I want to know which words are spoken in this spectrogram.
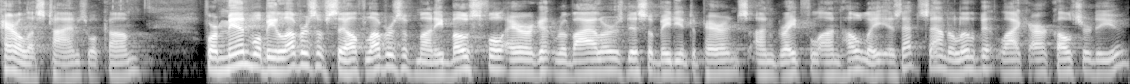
perilous times will come. For men will be lovers of self, lovers of money, boastful, arrogant, revilers, disobedient to parents, ungrateful, unholy. Does that sound a little bit like our culture to you?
